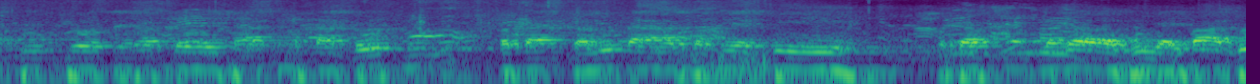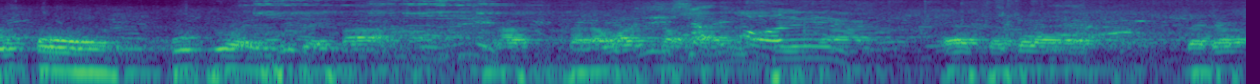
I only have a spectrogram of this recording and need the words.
ำชุมชนนะครับโดยท่านประธานรุ่นประธานกรุณาสำเนียงดีนะครับแล้วก็ผู้ใหญ่บ้านทุกหมู่ผู้ช่วยผู้ใหญ่บ้าน นะครับสารวัตรสายอสบนะครับ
